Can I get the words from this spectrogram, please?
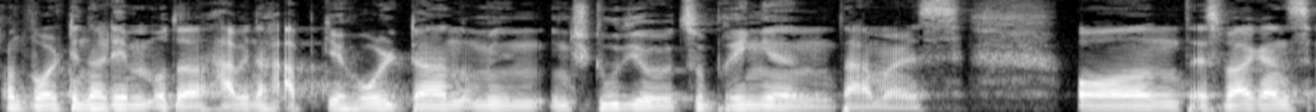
und wollte ihn halt eben, oder habe ihn auch abgeholt dann, um ihn ins Studio zu bringen damals. Und es war eine ganz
